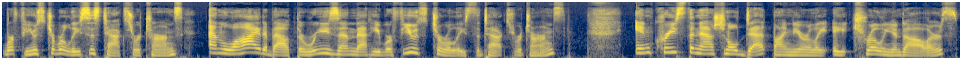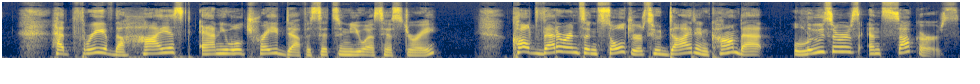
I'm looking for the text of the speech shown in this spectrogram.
refused to release his tax returns, and lied about the reason that he refused to release the tax returns, increased the national debt by nearly $8 trillion, had three of the highest annual trade deficits in U.S. history, called veterans and soldiers who died in combat losers and suckers,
